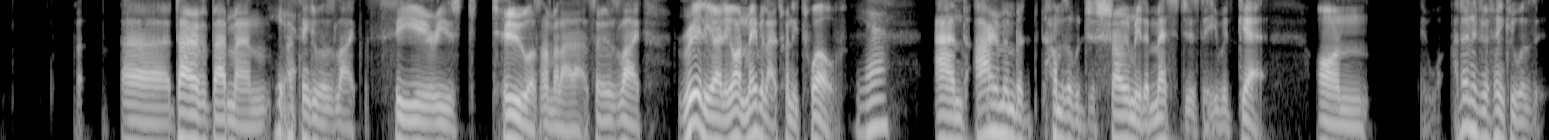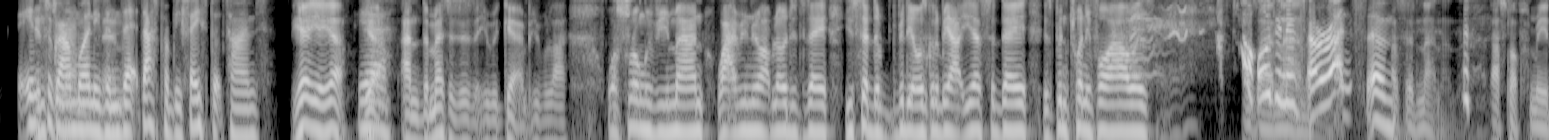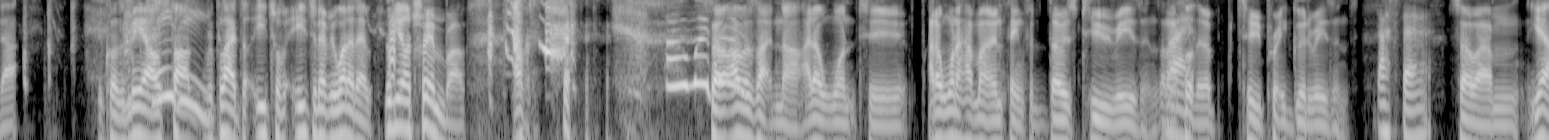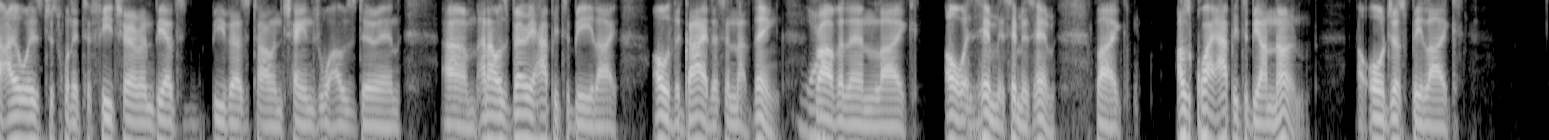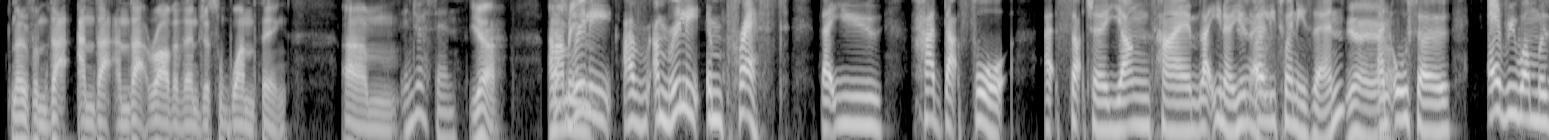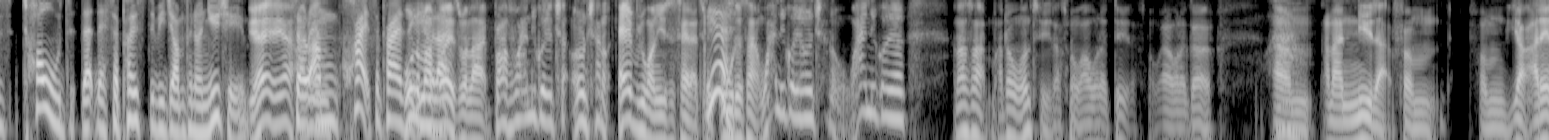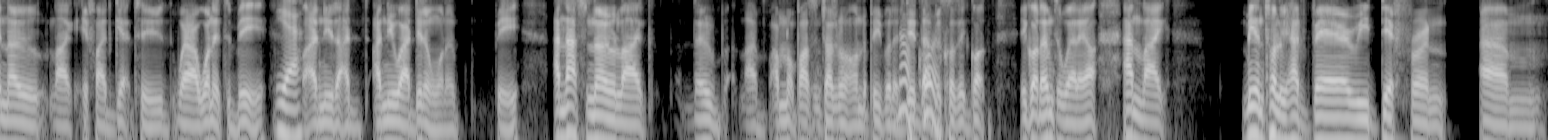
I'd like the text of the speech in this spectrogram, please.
uh Diary of a Bad Man. Yeah. I think it was like series two or something like that. So it was like really early on, maybe like 2012. Yeah. And I remember Humza would just show me the messages that he would get on. I don't even think it was. Instagram, Instagram weren't even then. there. That's probably Facebook times. Yeah, yeah, yeah, Yeah. And the messages that he would get, and people were like, "What's wrong with you, man? Why have you not uploaded today? You said the video was going to be out yesterday. It's been 24 hours." Was like, Holding him "Nah, to ransom. I said, no, no, no, that's not for me. That because me, I'll start replying to each of each and every one of them. Look at your trim, bro. Oh my so god. I was like, no, I don't want to. I don't want to have my own thing for those two reasons, and I thought they were two pretty good reasons. That's fair. So um, yeah, I always just wanted to feature and be able to be versatile and change what I was doing. Um, and I was very happy to be like, oh, the guy that's in that thing, Yeah. rather than like, oh, it's him, it's him, it's him. Like, I was quite happy to be unknown, or just be like known from that and that and that, rather than just one thing. Um, It's interesting. yeah, and That's I mean, really, I, I'm really impressed that you had that thought at such a young time. Like, you know, you was Yeah. early 20s then. yeah, yeah, And also, everyone was told that they're supposed to be jumping on YouTube. yeah, yeah. So I mean, am quite surprised all of my were like, boys were like, "Bro, why haven't you got your ch- own channel?" Everyone used to say that to me Yeah. all the time. Why haven't you got your own channel? Why haven't you got your? And I was like, I don't want to. That's not what I want to do. That's not where I want to go. Um, and I knew that from from young. I didn't know like if I'd get to where I wanted to be, yeah, but I knew that I, I knew where I didn't want to be. And that's no like. No, like I'm not passing judgment on the people that No, of did that course. because it got it got them to where they are. And like me and Tolu had very different um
